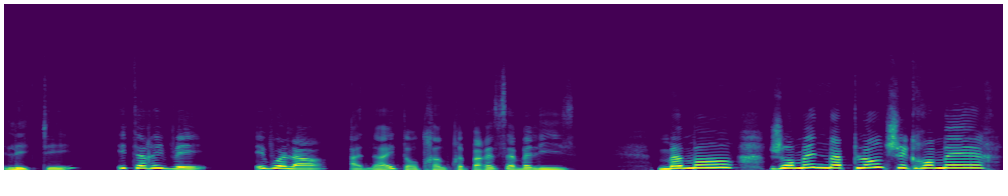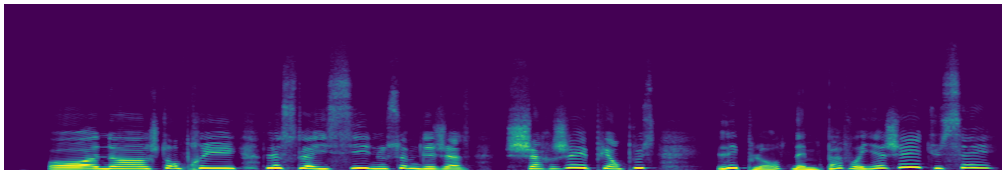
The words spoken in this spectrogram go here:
L'été est arrivé, et voilà, Anna est en train de préparer sa valise. Maman, j'emmène ma plante chez grand-mère. Oh Anna, je t'en prie, laisse-la ici, nous sommes déjà chargés, et puis en plus, les plantes n'aiment pas voyager, tu sais.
